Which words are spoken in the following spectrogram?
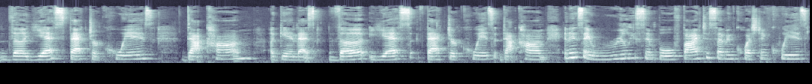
the Yes Factor Quiz dot com again that's the yes factor quiz.com and it's a really simple five to seven question quiz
